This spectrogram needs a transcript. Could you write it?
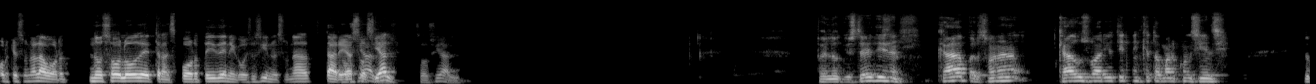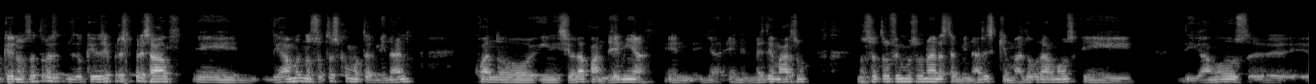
Porque es una labor no solo de transporte y de negocio, sino es una tarea social. Social. Pues lo que ustedes dicen, cada persona, cada usuario tiene que tomar conciencia. Lo que nosotros, lo que yo siempre he expresado, eh, digamos nosotros como terminal, cuando inició la pandemia en, en, el mes de marzo, nosotros fuimos una de las terminales que más logramos, eh, digamos, eh,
